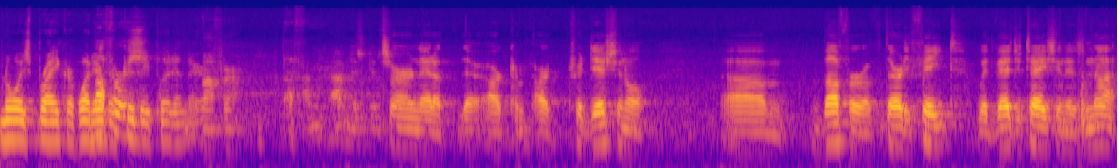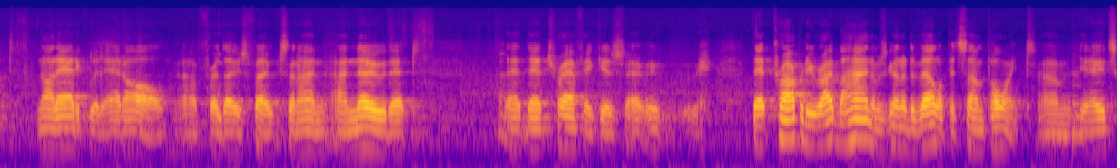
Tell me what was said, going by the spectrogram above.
noise break or whatever could Buffers. be put in there. Buffer. I'm just concerned that uh, there- our, com- our traditional um, buffer of 30 feet with vegetation is not, not adequate at all uh, for those folks. And I, I know that, that, that traffic is, uh, that property right behind them is going to develop at some point. Um, You know, it's,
